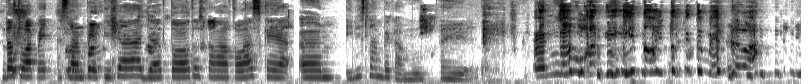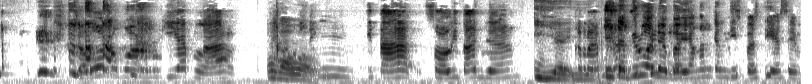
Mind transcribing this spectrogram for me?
Entar selampe, selampe Tisha jatuh terus kakak kelas kayak, em, ini selampe kamu. Ayo. Eh enggak, bukan kayak gitu. Itu itu beda lagi. Cowok nomor kian lah. Oh wow, kita solid aja. Iya iya. Keren. Ya, tapi lu ada bayangan kan Tis pasti SMA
